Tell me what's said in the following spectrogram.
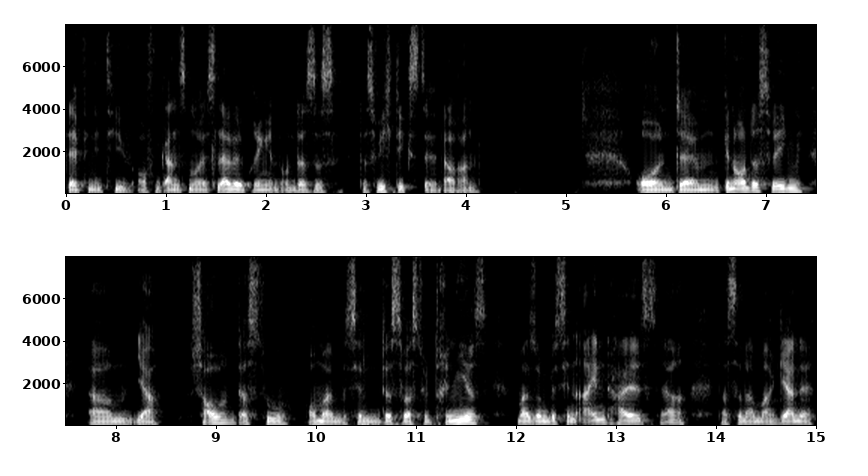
definitiv auf ein ganz neues Level bringen. Und das ist das Wichtigste daran. Und ähm, genau deswegen, ähm, ja, schau, dass du auch mal ein bisschen das, was du trainierst, mal so ein bisschen einteilst, ja, dass du da mal gerne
